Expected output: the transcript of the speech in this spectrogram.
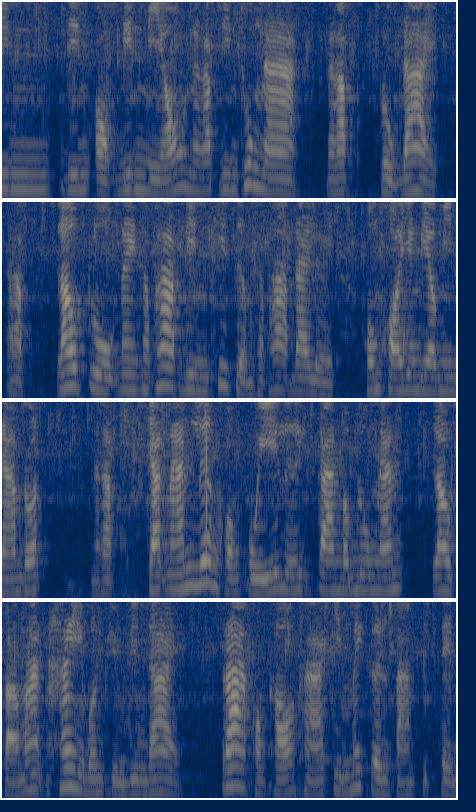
ดินดินออกดินเหนียวนะครับ ดินทุ่งนานะครับ ปลูกได้นะครับ เราปลูกในสภาพดินที่เสื่อมสภาพได้เลย ผมขออย่างเดียวมีน้ำรด นะครับ จากนั้นเรื่องของปุ๋ยหรือการบำรุงนั้น เราสามารถให้บนผิวดินได้ รากของเขาหากินไม่เกิน 30 เซน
